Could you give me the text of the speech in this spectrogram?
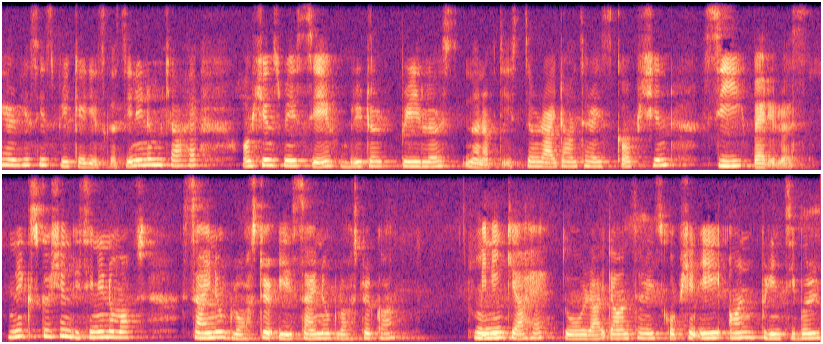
precarious is precarious का सिनेनम क्या है? ऑप्शन में safe brittle perilous none of this तो राइट आंसर है इसका option C perilous next question the of साइनोग्लॉस्टर इज़ साइनोग्लॉस्टर का मीनिंग क्या है? तो राइट आंसर है इसका ऑप्शन ए अनप्रिंसिपल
